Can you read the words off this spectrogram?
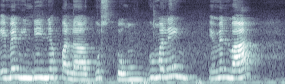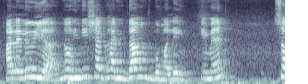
amen, hindi niya pala gustong gumaling. Amen ba? Hallelujah. No, hindi siya handang gumaling. Amen? So,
